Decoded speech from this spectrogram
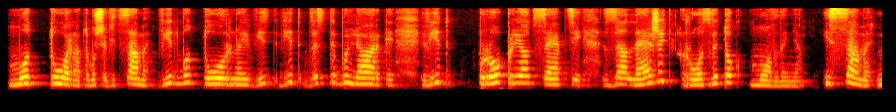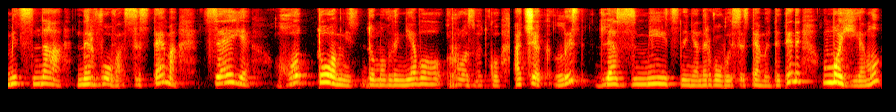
моторна, тому що від саме від моторної, від, від вестибулярки, від пропріоцепції залежить розвиток мовлення. І саме міцна нервова система це є готовність до мовленнєвого розвитку, а чек-лист для зміцнення нервової системи дитини в моєму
